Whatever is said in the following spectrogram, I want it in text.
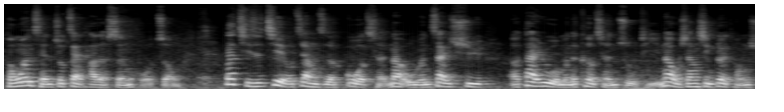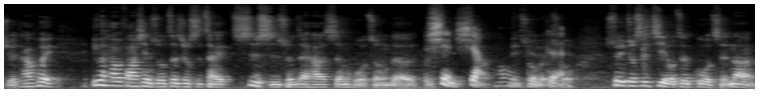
同温层就在他的生活中。那其实借由这样子的过程，那我们再去呃带入我们的课程主题，那我相信对同学他会，因为他会发现说这就是在事实存在他生活中的现象，没错没错。所以就是借由这个过程，那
